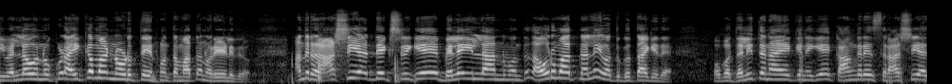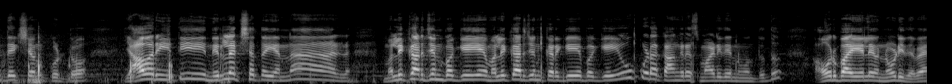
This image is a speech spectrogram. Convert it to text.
ಇವೆಲ್ಲವನ್ನು ಕೂಡ ಹೈಕಮಾಂಡ್ ನೋಡುತ್ತೆ ಅನ್ನುವಂಥ ಮಾತನ್ನು ಅವ್ರು ಹೇಳಿದರು. ಅಂದರೆ ರಾಷ್ಟ್ರೀಯ ಅಧ್ಯಕ್ಷರಿಗೆ ಬೆಲೆ ಇಲ್ಲ ಅನ್ನುವಂಥದ್ದು ಅವ್ರ ಮಾತಿನಲ್ಲೇ ಇವತ್ತು ಗೊತ್ತಾಗಿದೆ. ಒಬ್ಬ ದಲಿತ ನಾಯಕನಿಗೆ ಕಾಂಗ್ರೆಸ್ ರಾಷ್ಟ್ರೀಯ ಅಧ್ಯಕ್ಷನ ಕೊಟ್ಟು ಯಾವ ರೀತಿ ನಿರ್ಲಕ್ಷ್ಯತೆಯನ್ನು ಮಲ್ಲಿಕಾರ್ಜುನ್ ಬಗ್ಗೆಯೇ ಮಲ್ಲಿಕಾರ್ಜುನ್ ಖರ್ಗೆ ಬಗ್ಗೆಯೂ ಕೂಡ ಕಾಂಗ್ರೆಸ್ ಮಾಡಿದೆ ಅನ್ನುವಂಥದ್ದು ಅವ್ರ ಬಾಯಲ್ಲೇ ನೋಡಿದ್ದೇವೆ.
